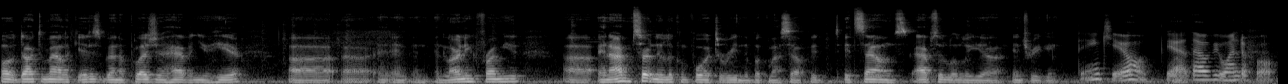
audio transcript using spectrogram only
Well, Dr. Malik, it has been a pleasure having you here uh, uh, and, and, and learning from you. Uh, and I'm certainly looking forward to reading the book myself. It, it sounds absolutely uh, intriguing. Thank you. Yeah, that would be wonderful.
